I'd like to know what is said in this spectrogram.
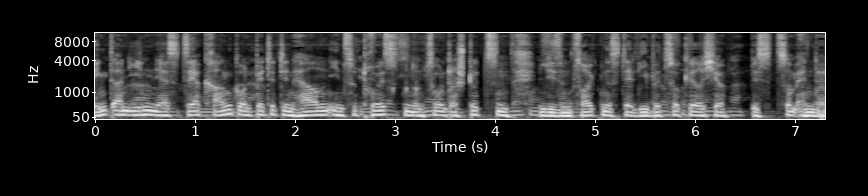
denkt an ihn, er ist sehr krank und bittet den Herrn, ihn zu trösten und zu unterstützen in diesem Zeugnis der Liebe zur Kirche. Kirche bis zum Ende.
